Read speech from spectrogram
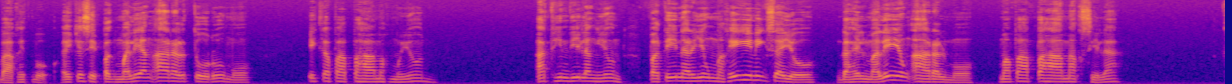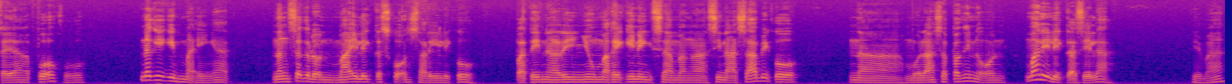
Bakit po? Ay kasi pag mali ang aral at turo mo, ikapapahamak mo yon. At hindi lang yon, pati na rin yung makikinig sa iyo, dahil mali yung aral mo, mapapahamak sila. Kaya po ako, nagiging maingat. Nang sa ganon, mailigtas ko ang sarili ko. Pati na rin yung makikinig sa mga sinasabi ko na mula sa Panginoon, maliligtas sila. Di ba?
